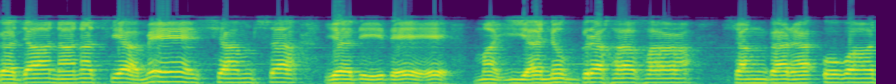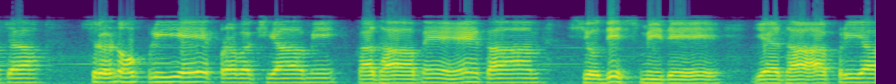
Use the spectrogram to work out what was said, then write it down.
गजाननस्य मे शंस यदि ते मय्यनुग्रहः? शङ्कर उवाच शृणुप्रिये प्रवक्ष्यामि कथामेकां शुधिस्मिते यथा प्रिया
